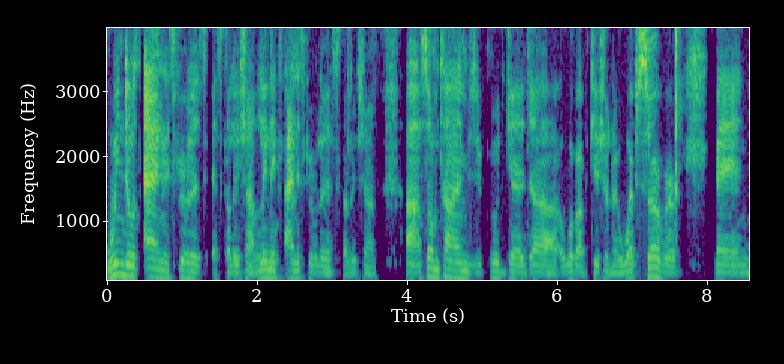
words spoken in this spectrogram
Windows and its privilege escalation, Linux and its privilege escalation. Uh, sometimes you could get uh, a web application or a web server, and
